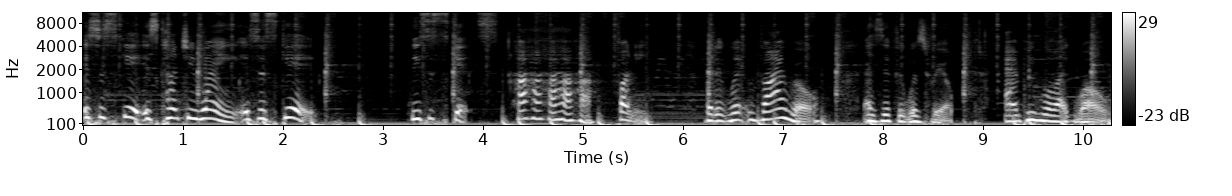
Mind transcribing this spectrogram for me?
It's a skit. It's Country Wayne. It's a skit. These are skits. Ha ha ha ha ha. Funny. But it went viral as if it was real and people are like, "Whoa,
